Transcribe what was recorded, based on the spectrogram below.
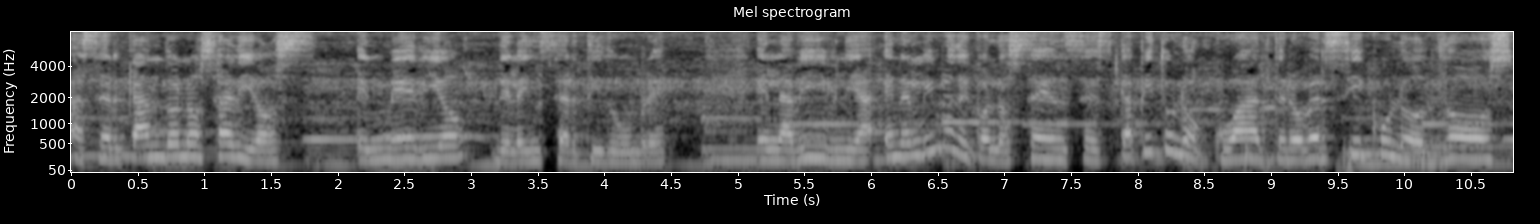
acercándonos a Dios en medio de la incertidumbre. En la Biblia, en el libro de Colosenses, capítulo 4, versículo 2,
